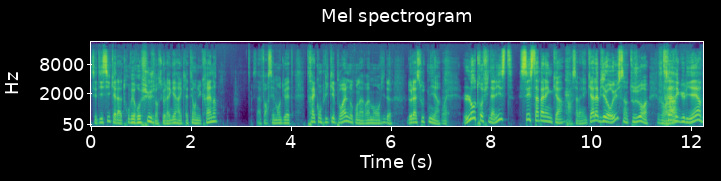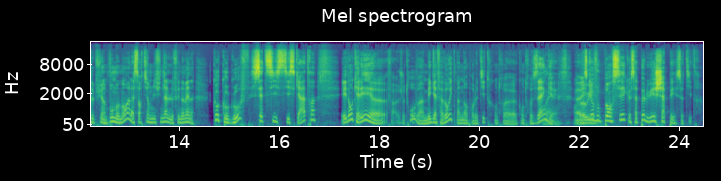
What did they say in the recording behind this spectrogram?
C'est ici qu'elle a trouvé refuge lorsque la guerre a éclaté en Ukraine. Ça a forcément dû être très compliqué pour elle, donc on a vraiment envie de, de la soutenir. Ouais. L'autre finaliste, c'est Sabalenka. Alors Sabalenka, la Biélorusse, hein, toujours Toujours très là. régulière depuis un bon moment. Elle a sorti en demi-finale le phénomène Coco Gauff, 7-6, 6-4. Et donc elle est, euh, je trouve, un méga favorite maintenant pour le titre contre, contre Zeng. Ouais. Euh, Oh bah Est-ce oui. que vous pensez que ça peut lui échapper, ce titre?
